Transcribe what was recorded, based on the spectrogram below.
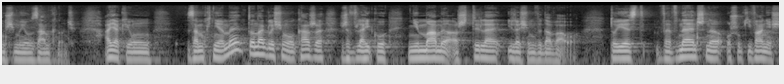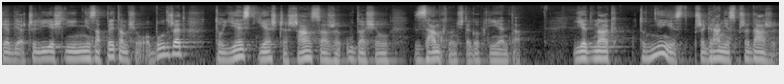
musimy ją zamknąć. A jak ją zamkniemy, to nagle się okaże, że w lejku nie mamy aż tyle, ile się wydawało. To jest wewnętrzne oszukiwanie siebie, czyli jeśli nie zapytam się o budżet, to jest jeszcze szansa, że uda się zamknąć tego klienta. Jednak to nie jest przegranie sprzedaży,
